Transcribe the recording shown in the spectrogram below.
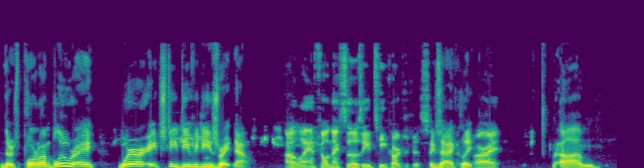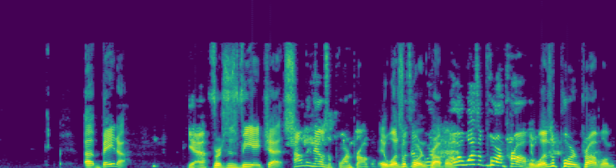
There's porn on Blu-ray. Where are HD DVDs right now? A landfill next to those ET cartridges. Exactly. All right. Um, uh, beta Yeah. versus VHS. I don't think that was a porn problem. It was a porn problem. Oh, it was a porn problem. It was a porn problem.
